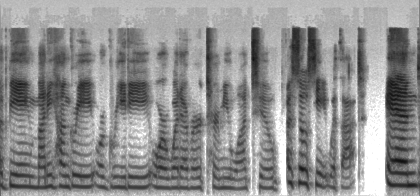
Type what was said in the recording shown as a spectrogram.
of being money hungry or greedy or whatever term you want to associate with that. And,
